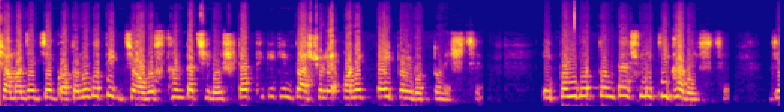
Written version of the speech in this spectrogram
সমাজের যে গতানুগতিক যে অবস্থানটা ছিল সেটার থেকে কিন্তু আসলে অনেকটাই পরিবর্তন এসছে। এই পরিবর্তনটা আসলে কীভাবে এসছে? যে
